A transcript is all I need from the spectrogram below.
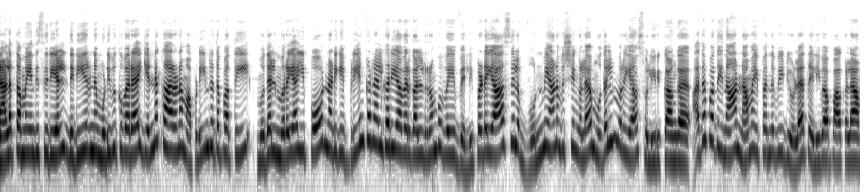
நலத்தமயந்தி சீரியல் திடீர்னு முடிவுக்கு வர என்ன காரணம் அப்படின்றத பத்தி முதல் முறையா இப்போ நடிகை பிரியங்கா நல்கரி அவர்கள் ரொம்பவே வெளிப்படையா சில உண்மையான விஷயங்களை முதல் முறையா சொல்லியிருக்காங்க. அத பத்தி தான் நாம இப்ப இந்த வீடியோல தெளிவா பார்க்கலாம்.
